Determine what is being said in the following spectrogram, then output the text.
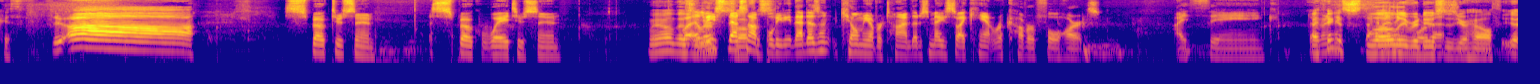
Cthulhu. Ah, spoke too soon. Spoke way too soon. Well, But at least that's office. not bleeding. That doesn't kill me over time. That just makes it so I can't recover full hearts. I think. Do I think it do I have slowly anything for that? reduces your health. Yeah,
